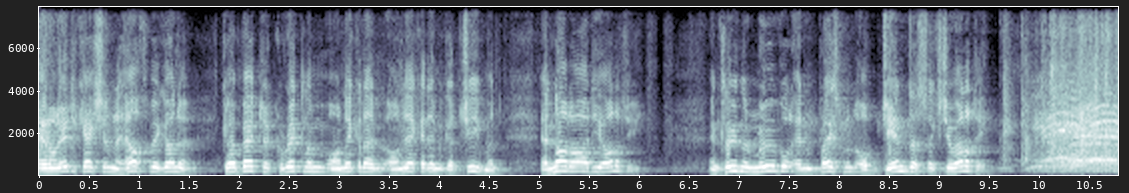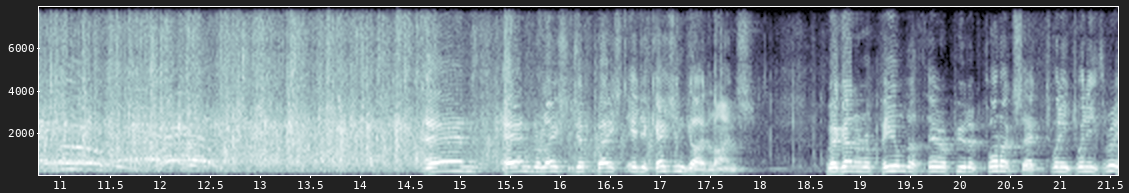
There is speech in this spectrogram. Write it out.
And on education and health, we're going to go back to curriculum on, academic, on academic achievement and not ideology, including the removal and replacement of gender sexuality. And, relationship based education guidelines. We're going to repeal the Therapeutic Products Act 2023.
